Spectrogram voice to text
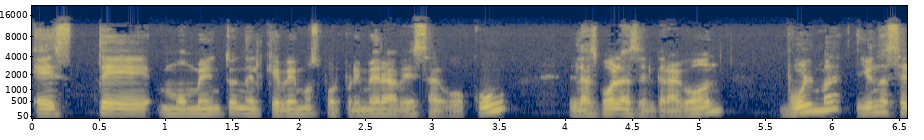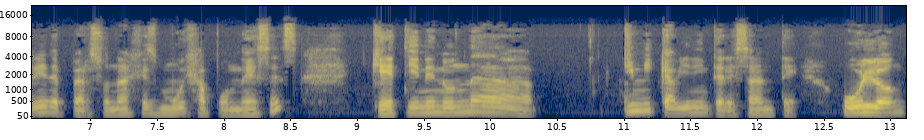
Este momento en el que vemos por primera vez a Goku, las bolas del dragón, Bulma y una serie de personajes muy japoneses que tienen una química bien interesante. Ulong,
